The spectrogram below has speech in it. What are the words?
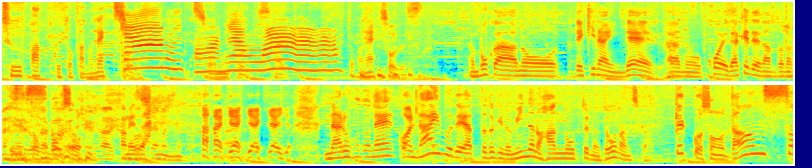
2Pac とかのねそうそうとかね。そうです僕はあのできないんで、あの声だけでなんとなくトークボックスを今感動しね。いやいやいやいや。なるほどね。これライブでやった時のみんなの反応っていうのはどうなんですか？結構そのダンサ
